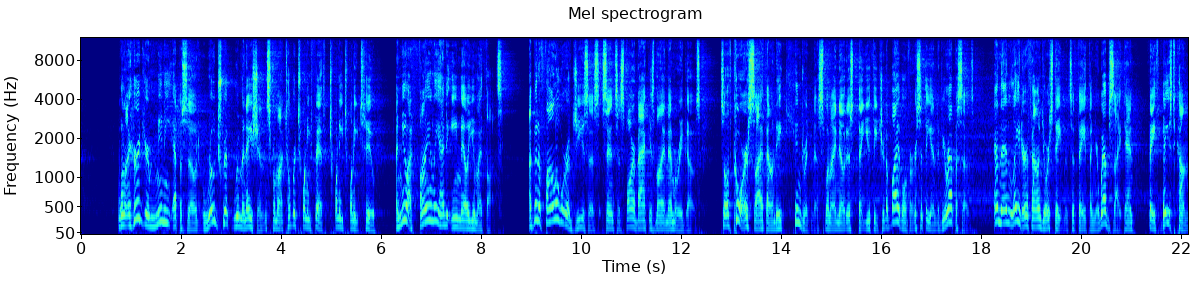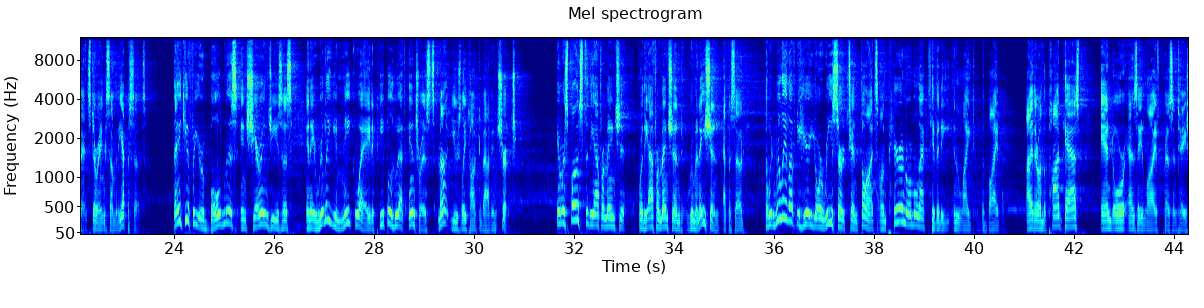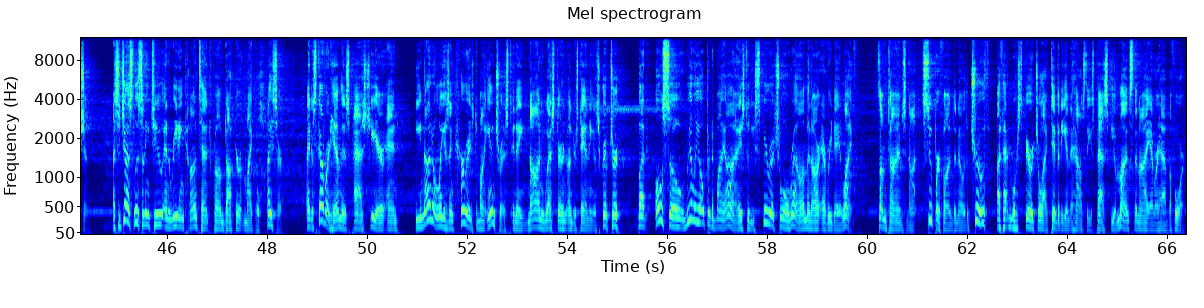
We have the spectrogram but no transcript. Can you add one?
When I heard your mini-episode Road Trip Ruminations from October 25, 2022, I knew I finally had to email you my thoughts. I've been a follower of Jesus since as far back as my memory goes, so of course I found a kindredness when I noticed that you featured a Bible verse at the end of your episodes, and then later found your statements of faith on your website and faith-based comments during some of the episodes. Thank you for your boldness in sharing Jesus in a really unique way to people who have interests not usually talked about in church. In response to the aforementioned, for the aforementioned rumination episode, I would really love to hear your research and thoughts on paranormal activity in light of the Bible, either on the podcast and or as a live presentation. I suggest listening to and reading content from Dr. Michael Heiser. I discovered him this past year and he not only has encouraged my interest in a non-Western understanding of Scripture, but also really opened my eyes to the spiritual realm in our everyday life. Sometimes not super fun to know the truth, I've had more spiritual activity in the house these past few months than I ever have before.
